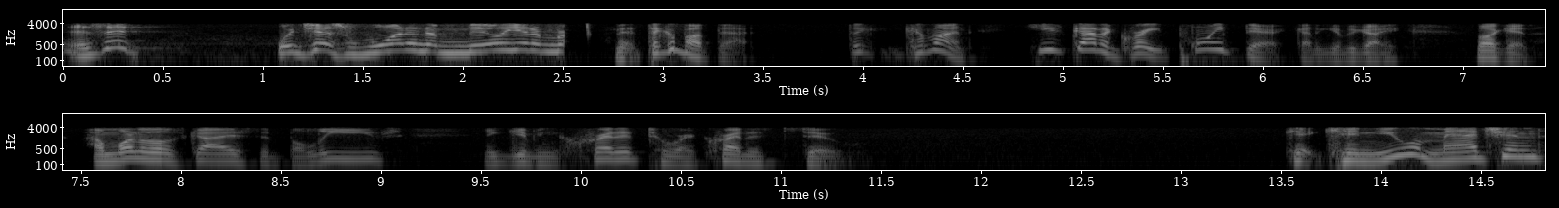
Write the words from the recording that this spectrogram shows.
Is it? With just one in a million Amer- Now, Think about that. Think, come on. He's got a great point there. Got to give the guy, look, it, I'm one of those guys that believes in giving credit to where credit's due. Can, can you imagine?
